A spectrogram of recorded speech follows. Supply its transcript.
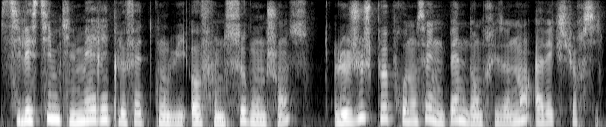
S'il estime qu'il mérite le fait qu'on lui offre une seconde chance, le juge peut prononcer une peine d'emprisonnement avec sursis.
